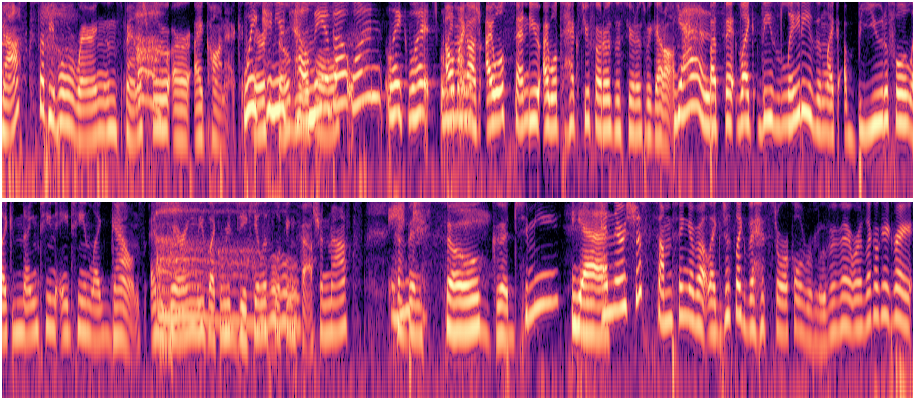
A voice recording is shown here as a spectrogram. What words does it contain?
masks that people were wearing in Spanish flu are iconic. Wait, They're can you so tell me about one? Like what? Oh my gosh! I will send you. I will text you photos as soon as we get off. Yes. but they, like these ladies in like a beautiful like 1918 like gowns and wearing these like ridiculous Oh. looking fashion masks have been so good to me. Yeah. and there's just something about like just like the historical remove of it where it's like okay great.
